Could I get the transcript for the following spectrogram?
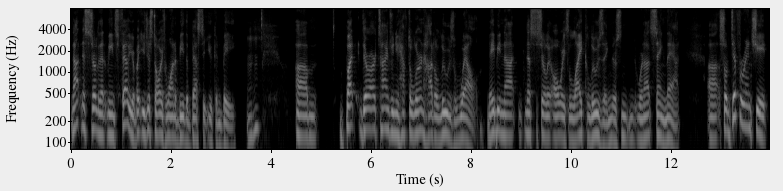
not necessarily that it means failure but you just always want to be the best that you can be mm-hmm. um, but there are times when you have to learn how to lose well. Maybe not necessarily always like losing. There's we're not saying that. Uh, so differentiate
